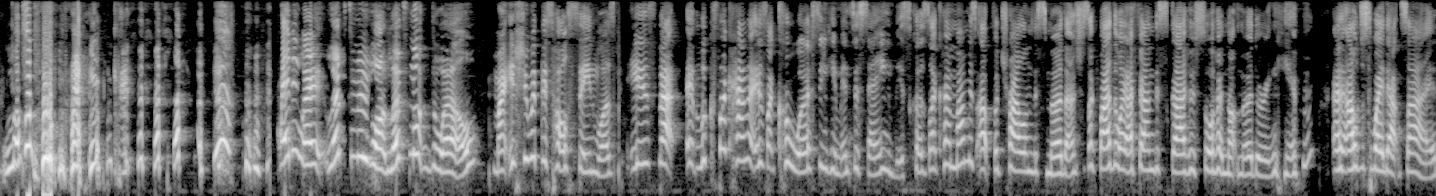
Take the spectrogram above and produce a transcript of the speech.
Not to pull rank. anyway, let's move on. Let's not dwell. My issue with this whole scene was is that it looks like Hanna is like coercing him into saying this because like her mum is up for trial on this murder and she's like, by the way, I found this guy who saw her not murdering him and I'll just wait outside.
